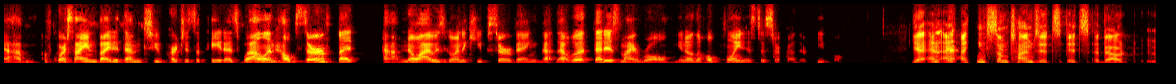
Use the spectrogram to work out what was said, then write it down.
um, of course i invited them to participate as well and help serve but uh, no i was going to keep serving. That that, that is my role. You know the whole point is to serve other people yeah, and I, I, think sometimes it's it's about uh,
